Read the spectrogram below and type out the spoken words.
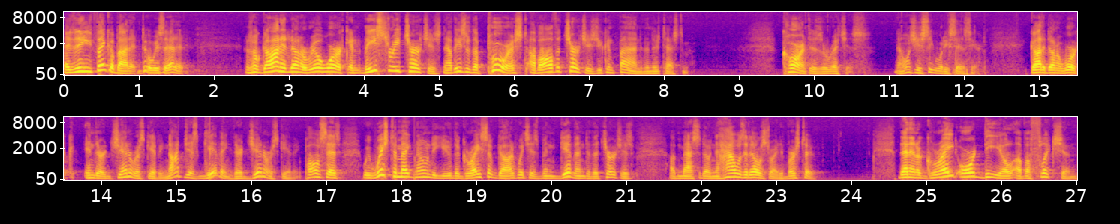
And didn't even think about it until we said it. And so God had done a real work. And these three churches, now these are the poorest of all the churches you can find in the New Testament. Corinth is the richest. Now I want you to see what he says here. God had done a work in their generous giving, not just giving, their generous giving. Paul says, We wish to make known to you the grace of God which has been given to the churches of Macedonia. How was it illustrated? Verse 2. That in a great ordeal of affliction,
